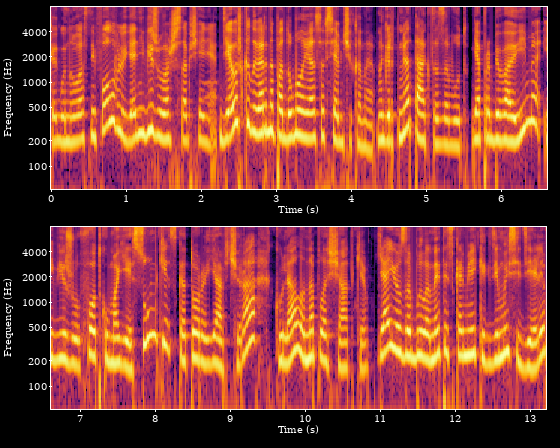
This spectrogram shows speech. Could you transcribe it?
как бы, ну вас не фоловлю, я не вижу ваше сообщение. Девушка Девушка, наверное, подумала, я совсем чекане. Она говорит, меня так-то зовут. Я пробиваю имя и вижу фотку моей сумки, с которой я вчера гуляла на площадке. Я ее забыла на этой скамейке, где мы сидели.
